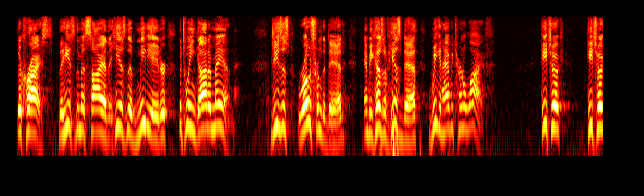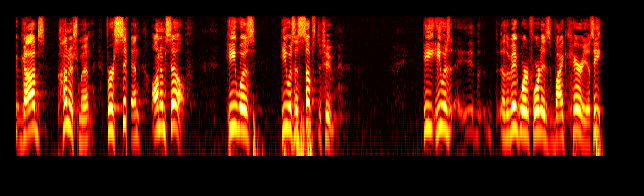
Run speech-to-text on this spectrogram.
the Christ, that He is the Messiah, that He is the mediator between God and man. Jesus rose from the dead, and because of His death, we can have eternal life. He took, he took God's punishment for sin on Himself. He was, he was a substitute. He, he was the big word for it is vicarious. He,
